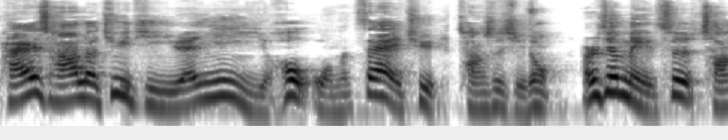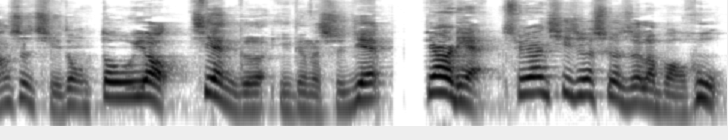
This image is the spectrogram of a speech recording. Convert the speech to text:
排查了具体原因以后，我们再去尝试启动。而且每次尝试启动都要间隔一定的时间。第二点，虽然汽车设置了保护，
